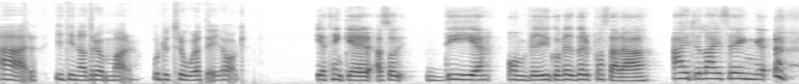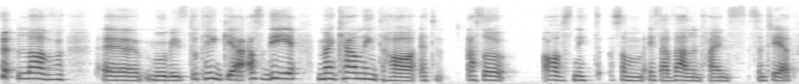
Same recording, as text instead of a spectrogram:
är i dina drömmar och du tror att det är jag. Jag tänker, alltså det, om vi går vidare på så här äh, idolizing love eh, movies, då tänker jag, alltså det, man kan inte ha ett, alltså avsnitt som är så här Valentine's-centrerat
